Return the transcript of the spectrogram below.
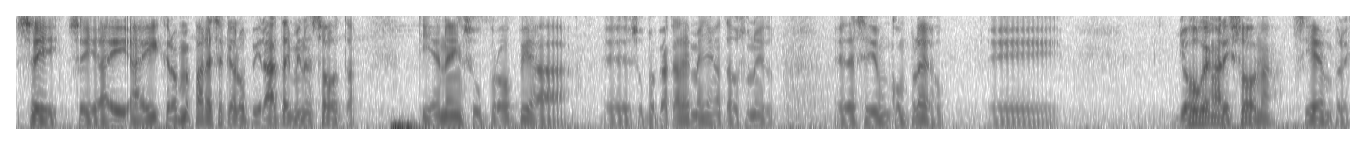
Sí, sí, ahí, ahí creo, me parece que los Piratas de Minnesota tienen su propia, eh, su propia academia allá en Estados Unidos, es decir, un complejo. Eh, yo jugué en Arizona siempre,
